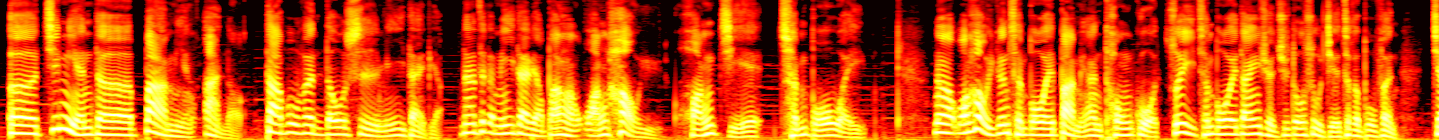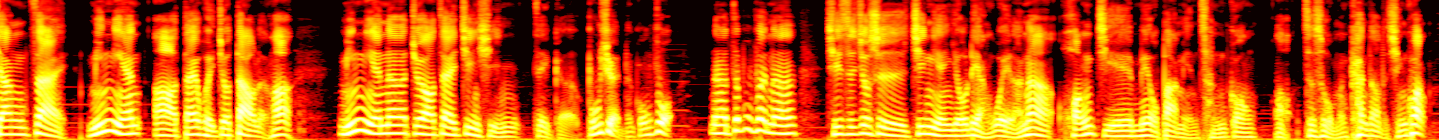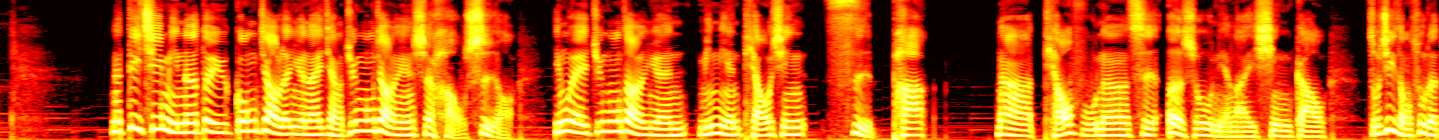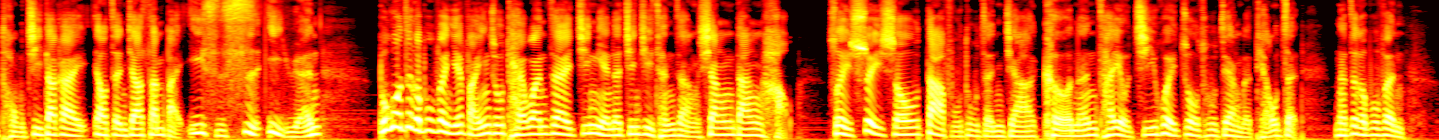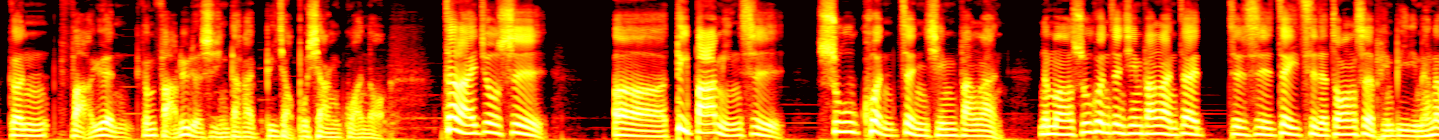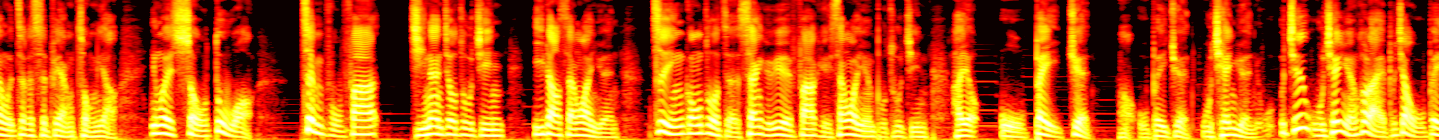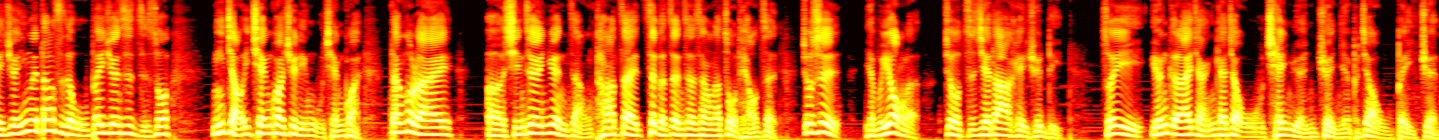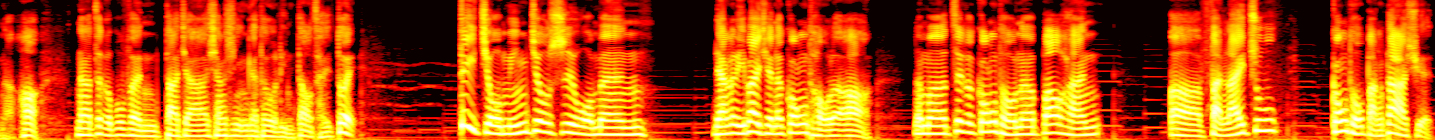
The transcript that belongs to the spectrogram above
呃，今年的罢免案哦，大部分都是民意代表。那这个民意代表包含王浩宇、黄杰、陈柏维。那王浩宇跟陈柏维罢免案通过，所以陈柏维单一选区多数决这个部分将在明年啊，待会就到了哈。明年呢就要再进行这个补选的工作。那这部分呢，其实就是今年有两位了。那黄杰没有罢免成功哦，这是我们看到的情况。那第七名呢？对于公教人员来讲，军公教人员是好事哦，因为军公教人员明年调薪四趴，那调幅呢是二十五年来新高，主计总数的统计大概要增加三百一十四亿元。不过这个部分也反映出台湾在今年的经济成长相当好，所以税收大幅度增加，可能才有机会做出这样的调整。那这个部分。跟法院跟法律的事情大概比较不相关哦。再来就是，呃，第八名是纾困振兴方案。那么纾困振兴方案在就是这一次的中央社评比里面，认为这个是非常重要，因为首度哦，政府发急难救助金一到三万元，自营工作者三个月发给三万元补助金，还有五倍券。哦，五倍券五千元，其实五千元后来也不叫五倍券，因为当时的五倍券是指说你缴一千块去领五千块，但后来呃，行政院院长他在这个政策上他做调整，就是也不用了，就直接大家可以去领，所以严格来讲应该叫五千元券，也不叫五倍券了哈。那这个部分大家相信应该都有领到才对。第九名就是我们两个礼拜前的公投了啊，那么这个公投呢包含。呃，反莱猪、公投榜大选、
